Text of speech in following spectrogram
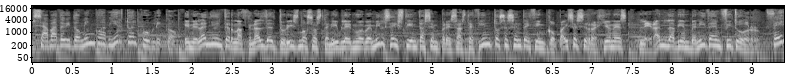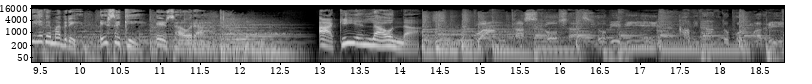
Sábado y domingo abierto al público. En el Año Internacional del Turismo Sostenible, 9.600 empresas de 165 países y regiones le dan la bienvenida en Fitur. Feria de Madrid. Es aquí, es ahora. Aquí en la Onda. Cuántas cosas yo viví caminando por Madrid,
